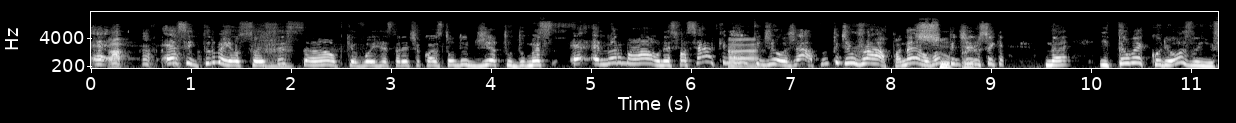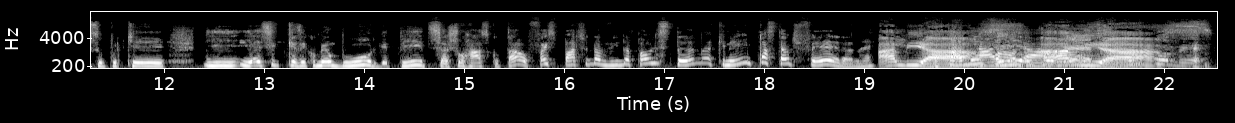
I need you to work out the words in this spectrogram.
É, é, assim, tudo bem, eu sou exceção, porque eu vou em restaurante quase todo dia, tudo, mas é, é normal, né? Você fala assim, ah, que nem ah. pediu japa? Não pediu japa, não, vamos pedir não sei o que, né? Então é curioso isso, porque e, e, esse, quer dizer, comer hambúrguer, pizza, churrasco e tal, faz parte da vida paulistana, que nem pastel de feira, né? Aliás, aliás, aliás,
